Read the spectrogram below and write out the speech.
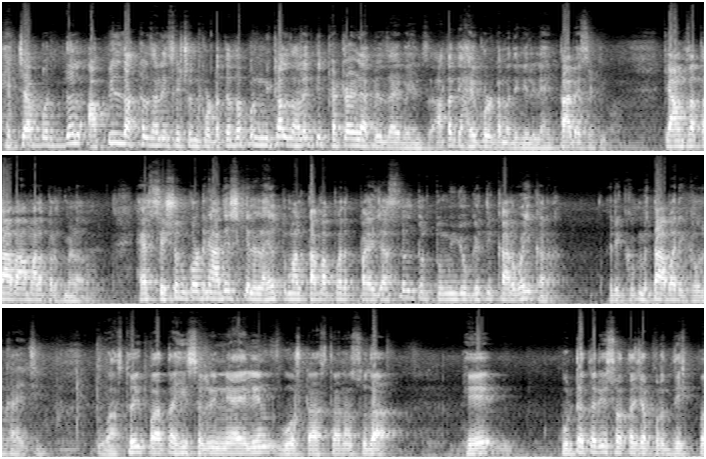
ह्याच्याबद्दल अपील दाखल झाले सेशन कोर्टात त्याचा पण निकाल झाला ते फेटाळले अपील जायबाईंचं आता ते हायकोर्टामध्ये गेलेले आहे ताब्यासाठी. की आमचा ताबा आम्हाला परत मिळावा. ह्या सेशन कोर्टाने आदेश केलेला आहे तुम्हाला ताबा परत पाहिजे असेल तर तुम्ही योग्य ती कारवाई करा. रिक ताबा रिकवर करायची. वास्तविक पाहता ही सगळी न्यायालयीन गोष्ट असताना सुद्धा हे कुठंतरी स्वतःच्या प्रति प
